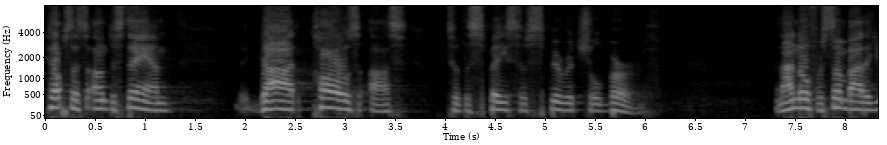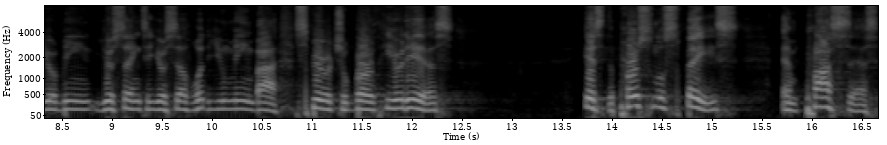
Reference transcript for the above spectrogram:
helps us understand that God calls us to the space of spiritual birth. And I know for somebody you're being you're saying to yourself, what do you mean by spiritual birth? Here it is. It's the personal space and process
